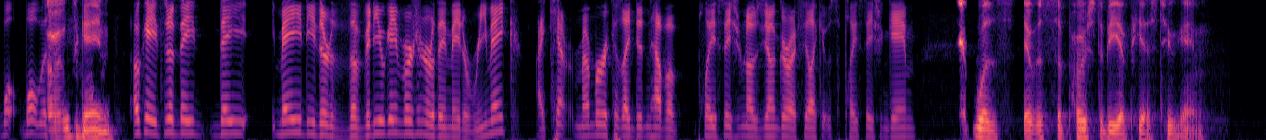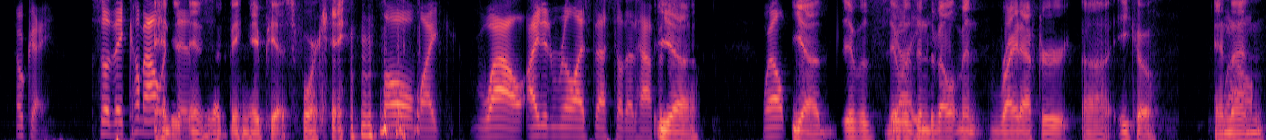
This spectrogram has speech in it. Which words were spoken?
What what was Oh, it? it's a game. Okay, so they they made either the video game version or they made a remake. I can't remember because I didn't have a PlayStation when I was younger. I feel like it was a PlayStation game. It was it was supposed to be a PS2 game, Okay, so they come out and with it this. ended up being a PS4 game. oh my! Wow, I didn't realize that's how that happened. yeah, Well, yeah. It was it was in development right after uh, Ico, and Wow. then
